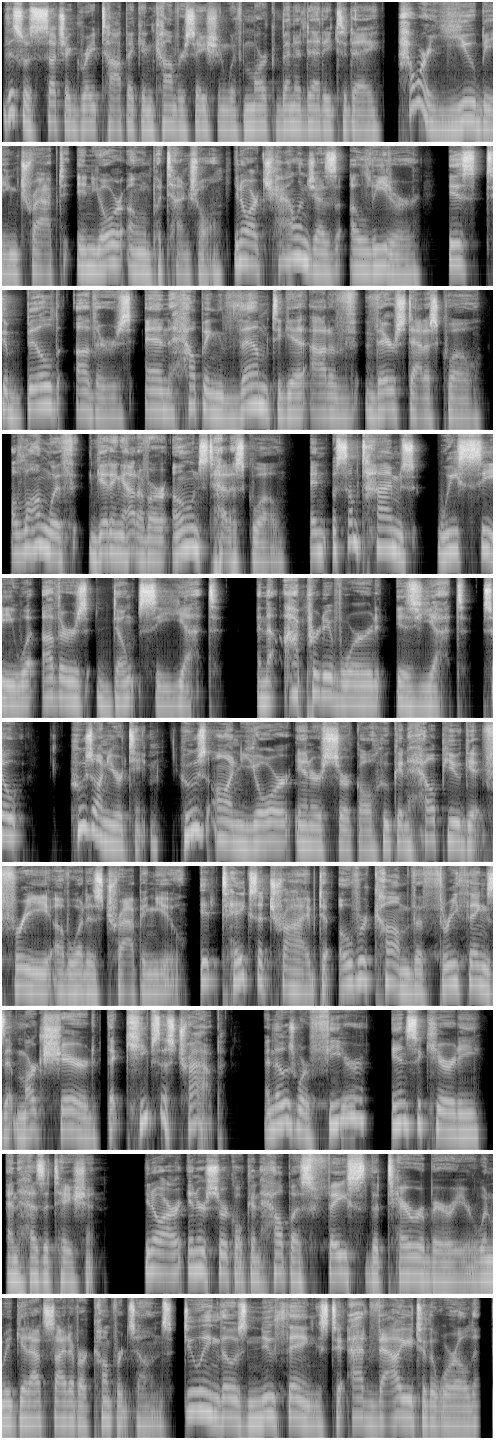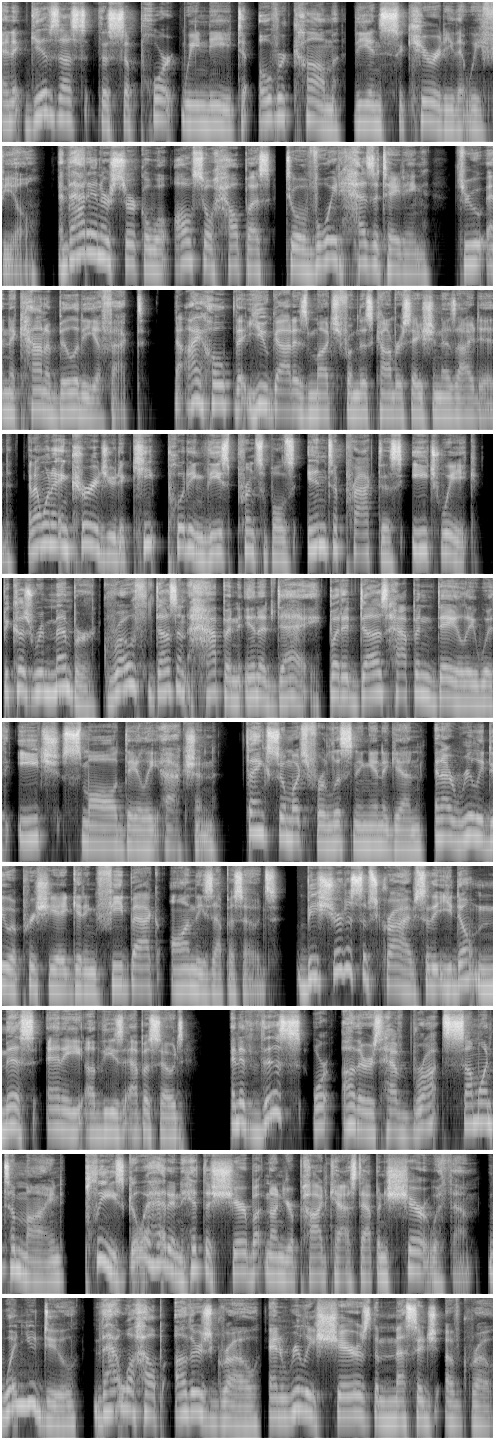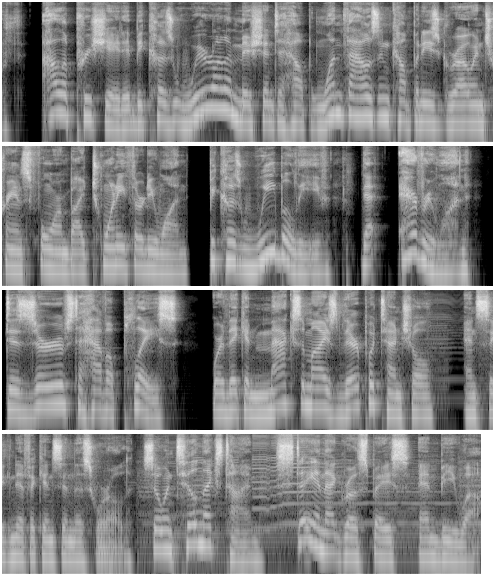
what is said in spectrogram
This was such a great topic and conversation with Mark Benedetti today. How are you being trapped in your own potential? You know, our challenge as a leader is to build others and helping them to get out of their status quo, along with getting out of our own status quo. And sometimes we see what others don't see yet. And the operative word is yet. So, who's on your team? Who's on your inner circle who can help you get free of what is trapping you? It takes a tribe to overcome the three things that Mark shared that keeps us trapped. And those were fear, insecurity, and hesitation. You know, our inner circle can help us face the terror barrier when we get outside of our comfort zones, doing those new things to add value to the world. And it gives us the support we need to overcome the insecurity that we feel. And that inner circle will also help us to avoid hesitating through an accountability effect. Now, I hope that you got as much from this conversation as I did. And I want to encourage you to keep putting these principles into practice each week. Because remember, growth doesn't happen in a day, but it does happen daily with each small daily action. Thanks so much for listening in again, and I really do appreciate getting feedback on these episodes. Be sure to subscribe so that you don't miss any of these episodes. And if this or others have brought someone to mind, please go ahead and hit the share button on your podcast app and share it with them. When you do, that will help others grow and really shares the message of growth. I'll appreciate it because we're on a mission to help 1,000 companies grow and transform by 2031 because we believe that everyone deserves to have a place where they can maximize their potential and significance in this world. So until next time, stay in that growth space and be well.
